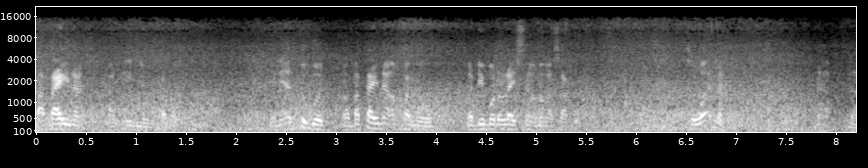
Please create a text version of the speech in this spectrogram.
patay na ang inyong pango. Yan ang tugod, mamatay na ang pango, ma-demoralize na ang mga sako. So wa na. Na, na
